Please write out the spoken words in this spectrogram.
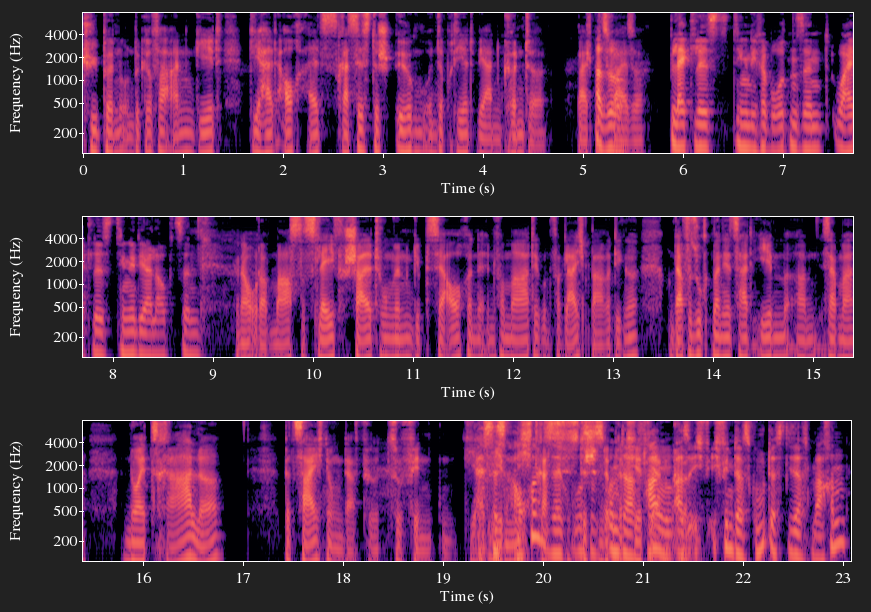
Typen und Begriffe angeht, die halt auch als rassistisch irgendwo interpretiert werden könnte. Beispielsweise. Blacklist, Dinge, die verboten sind, Whitelist, Dinge, die erlaubt sind. Genau, oder Master-Slave-Schaltungen gibt es ja auch in der Informatik und vergleichbare Dinge. Und da versucht man jetzt halt eben, ähm, ich sag mal, neutrale Bezeichnungen dafür zu finden, die halt Das ist eben auch nicht ein sehr rassistisch großes interpretiert werden Unterfangen. Also ich, ich finde das gut, dass die das machen,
